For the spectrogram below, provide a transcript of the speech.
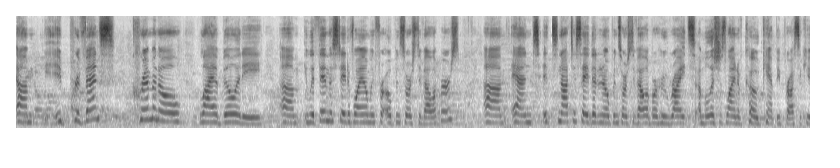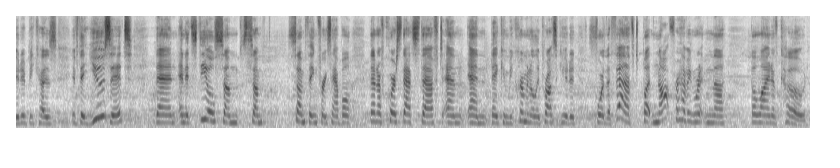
um, it prevents criminal liability um, within the state of Wyoming for open source developers. Um, and it's not to say that an open source developer who writes a malicious line of code can't be prosecuted because if they use it, then and it steals some some something, for example, then of course that's theft and, and they can be criminally prosecuted for the theft, but not for having written the the line of code.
